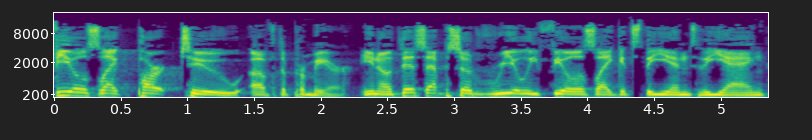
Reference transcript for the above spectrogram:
feels like part two of the premiere. You know, this episode really feels like it's the yin to the yang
